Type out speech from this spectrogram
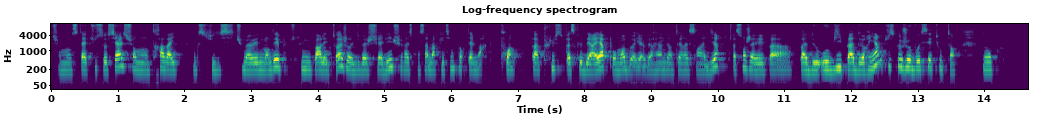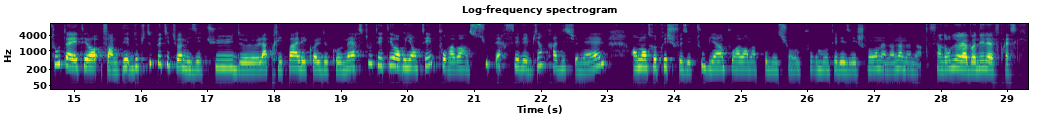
sur mon statut social, sur mon travail. Donc, si tu, si tu m'avais demandé, peux-tu nous parler de toi J'aurais dit, bah, je suis Aline, je suis responsable marketing pour telle marque. Point. Pas plus. Parce que derrière, pour moi, bah, il n'y avait rien d'intéressant à dire. De toute façon, j'avais pas, pas de hobby, pas de rien, puisque je bossais tout le temps. Donc, tout a été, enfin, depuis toute petite, tu vois, mes études, euh, la prépa, l'école de commerce, tout était orienté pour avoir un super CV bien traditionnel. En entreprise, je faisais tout bien pour avoir ma promotion, pour monter les échelons, nanana. Syndrome de la bonne élève presque.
